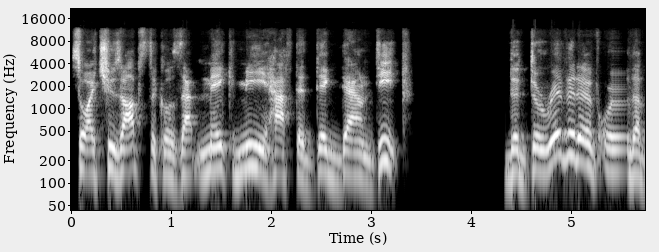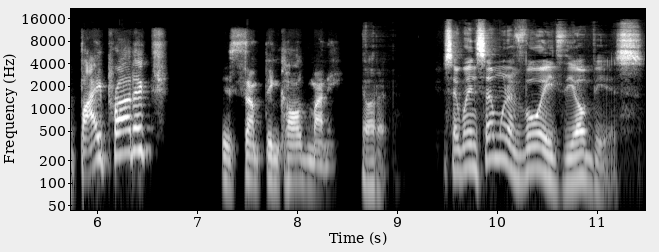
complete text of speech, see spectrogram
So I choose obstacles that make me have to dig down deep. The derivative or the byproduct is something called money. Got it. So when someone avoids the obvious,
